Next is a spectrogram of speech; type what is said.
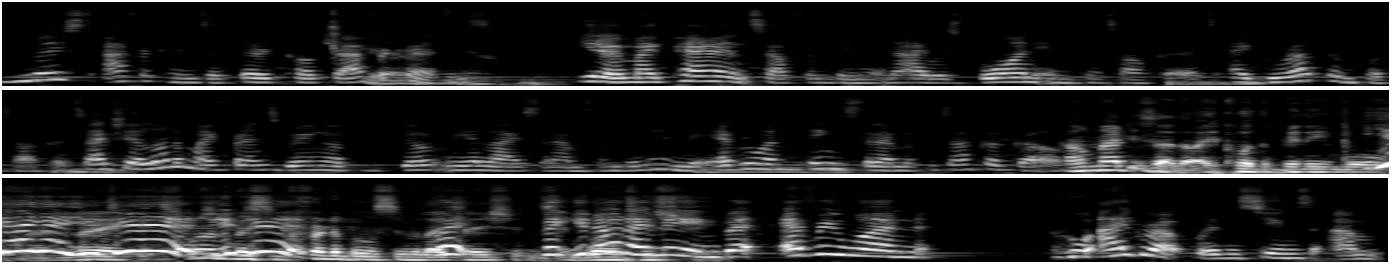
most Africans are third culture Yeah, Africans. yeah, You know, my parents are from Benin. I was born in Port Harcourt. I grew up in Port Harcourt. So actually, a lot of my friends growing up don't realize that I'm from Benin. Everyone mm. thinks that I'm a Port Harcourt girl. How mad is that that I called the Benin Wall? Yeah, yeah, you it's did, one of you the most did. incredible civilizations. but in you know what I history. mean? But everyone who I grew up with assumes I'm.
